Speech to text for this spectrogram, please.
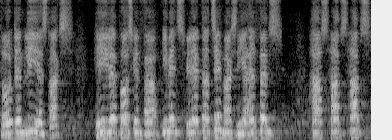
Få dem lige straks. Hele påsken før, imens billetter til max 99. Haps, haps, haps.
